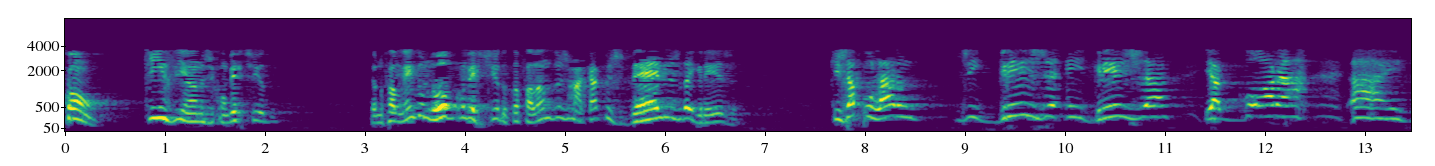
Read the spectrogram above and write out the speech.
com 15 anos de convertido. Eu não falo nem do novo convertido, estou falando dos macacos velhos da igreja, que já pularam de igreja em igreja, e agora, ai,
